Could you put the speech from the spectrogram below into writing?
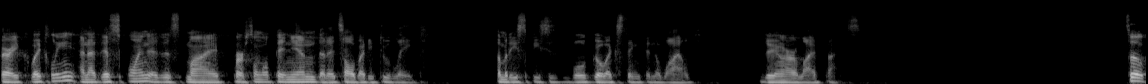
very quickly. And at this point, it is my personal opinion that it's already too late. Some of these species will go extinct in the wild during our lifetimes. So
